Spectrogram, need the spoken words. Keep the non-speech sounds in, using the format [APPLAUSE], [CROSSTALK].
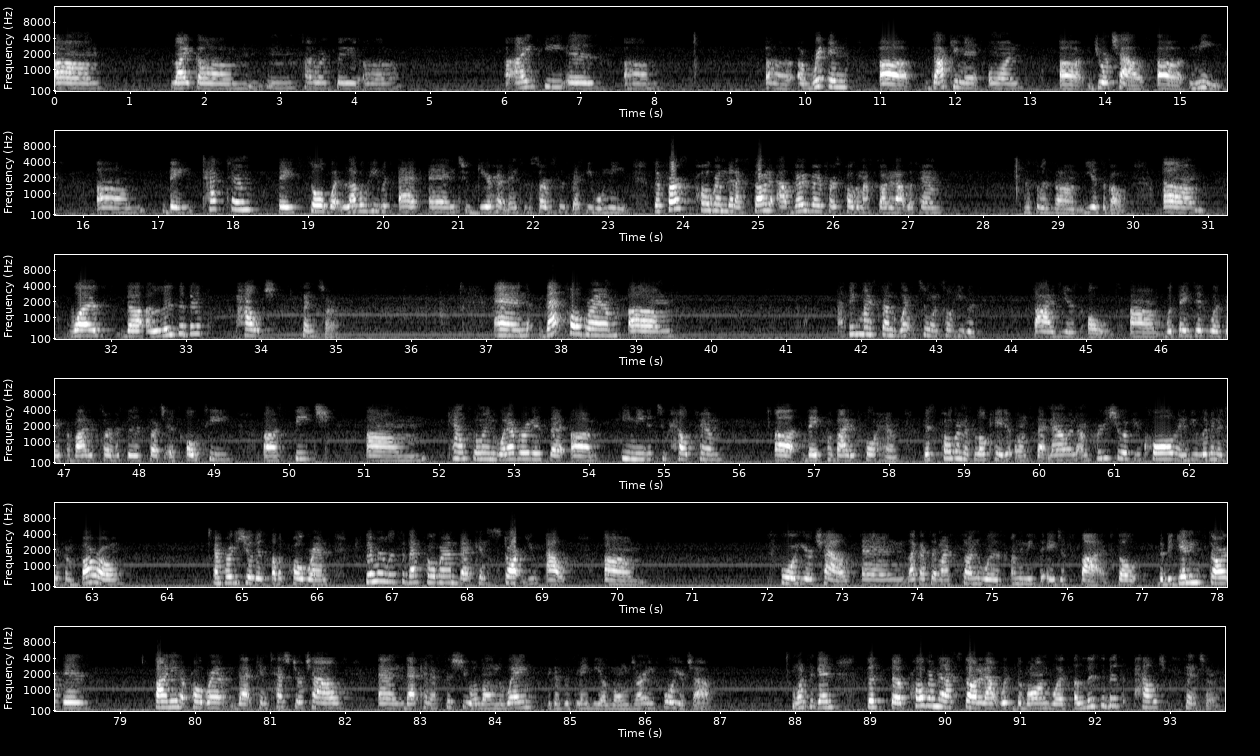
um, like, um, mm, how do I say it? Uh, IEP is um, uh, a written uh, document on uh, your child's uh, needs. Um, they test him they saw what level he was at and to gear him into the services that he will need. The first program that I started out, very, very first program I started out with him, this was um, years ago, um, was the Elizabeth Pouch Center. And that program, um, I think my son went to until he was five years old. Um, what they did was they provided services such as OT, uh, speech, um, counseling, whatever it is that um, he needed to help him, uh, they provided for him. This program is located on Staten Island. I'm pretty sure if you call and if you live in a different borough, I'm pretty sure there's other programs similar to that program that can start you out um, for your child. And like I said, my son was underneath the age of five. So the beginning start is finding a program that can test your child and that can assist you along the way because this may be a long journey for your child. Once again, the, the program that I started out with Devon was Elizabeth Pouch Center.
